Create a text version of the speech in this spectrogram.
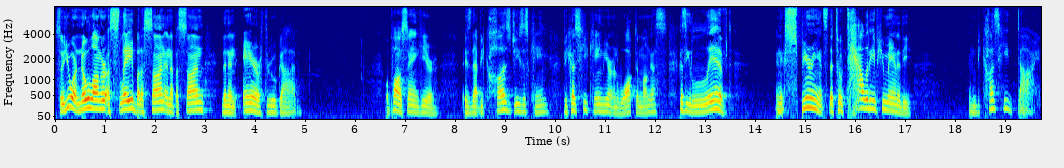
So you are no longer a slave, but a son, and if a son, then an heir through God. What Paul is saying here is that because Jesus came, because he came here and walked among us, because he lived and experienced the totality of humanity, and because he died,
